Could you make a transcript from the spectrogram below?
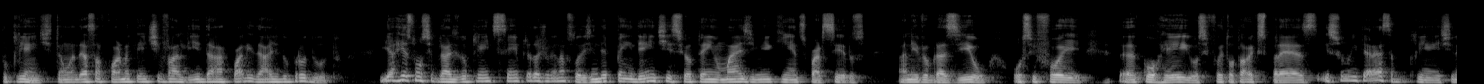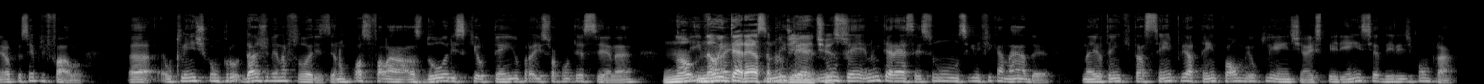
para o cliente. Então é dessa forma que a gente valida a qualidade do produto. E a responsabilidade do cliente sempre é da Juliana Flores, independente se eu tenho mais de 1.500 parceiros a nível Brasil, ou se foi eh, Correio, ou se foi Total Express, isso não interessa para o cliente, né? É o que eu sempre falo. Ah, o cliente comprou da Juliana Flores, eu não posso falar as dores que eu tenho para isso acontecer, né? Não, E não vai- interessa para o cliente não isso. tem- não interessa, isso não significa nada. Né? Eu tenho que estar sempre atento ao meu cliente, à experiência dele de comprar.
